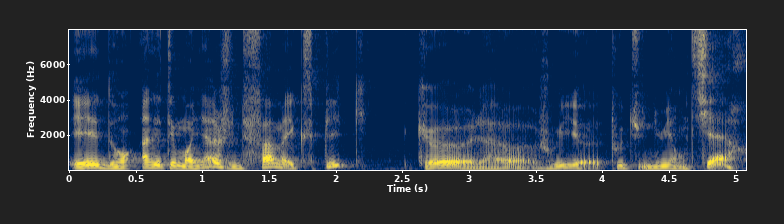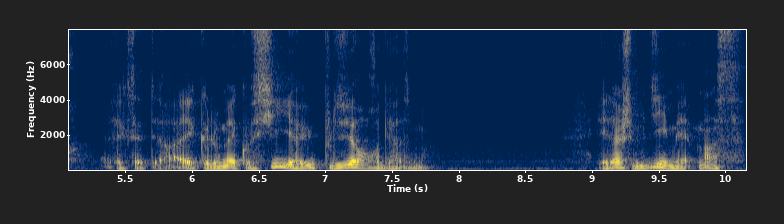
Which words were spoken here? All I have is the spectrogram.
et dans un des témoignages, une femme explique qu'elle a joui toute une nuit entière etc. Et que le mec aussi a eu plusieurs orgasmes. Et là, je me dis, mais mince,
